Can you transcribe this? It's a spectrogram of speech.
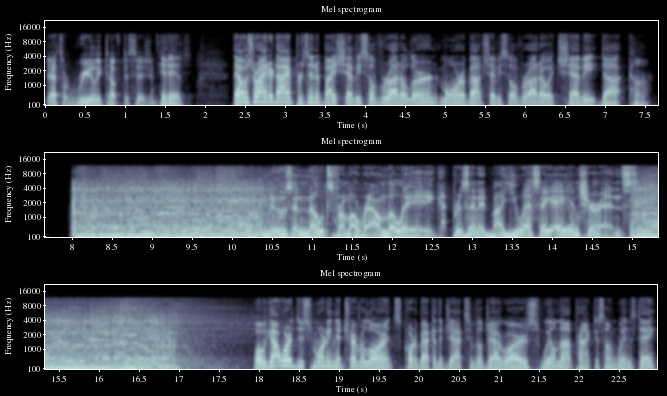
that's a really tough decision. It is. That was Ride or Die presented by Chevy Silverado. Learn more about Chevy Silverado at Chevy.com. News and notes from around the league. Presented by USAA Insurance. Well, we got word this morning that Trevor Lawrence, quarterback of the Jacksonville Jaguars, will not practice on Wednesday,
